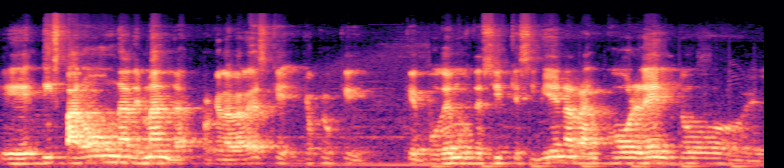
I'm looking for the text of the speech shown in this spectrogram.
eh, disparó una demanda, porque la verdad es que yo creo que, que podemos decir que si bien arrancó lento eh,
